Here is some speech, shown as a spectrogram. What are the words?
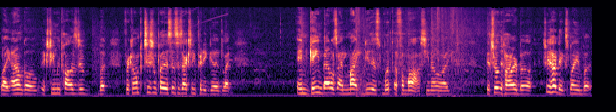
like I don't go extremely positive but for competition players this is actually pretty good like in game battles, I might do this with a FAMAS. You know, like it's really hard, but it's really hard to explain. But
